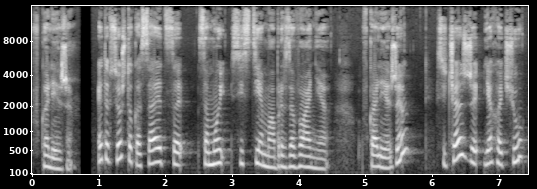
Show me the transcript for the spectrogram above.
в коллеже. Это все, что касается самой системы образования в коллеже. Сейчас же я хочу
